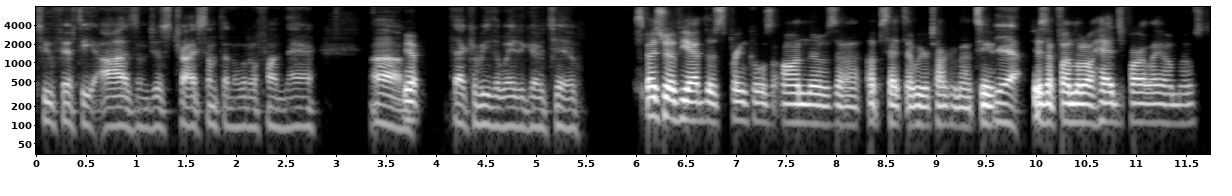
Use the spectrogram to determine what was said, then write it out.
250 odds and just try something a little fun there. Um, Yep. That could be the way to go too. Especially if you have those sprinkles on those uh, upsets that we were talking about too. Yeah. Just a fun little hedge parlay almost.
